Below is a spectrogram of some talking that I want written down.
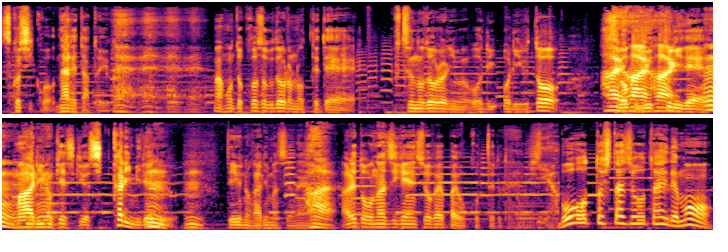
少しこう慣れたというか、えまあ本当高速道路乗ってて普通の道路に降り降りるとはいすごくゆっくりで周りの景色をしっかり見れるうんっていうのがありますよね、はい。あれと同じ現象がやっぱり起こってると思います。ぼーっとした状態でも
